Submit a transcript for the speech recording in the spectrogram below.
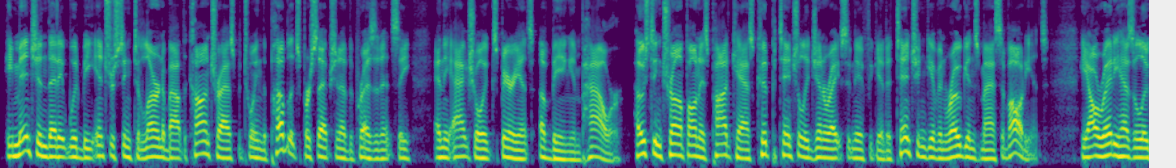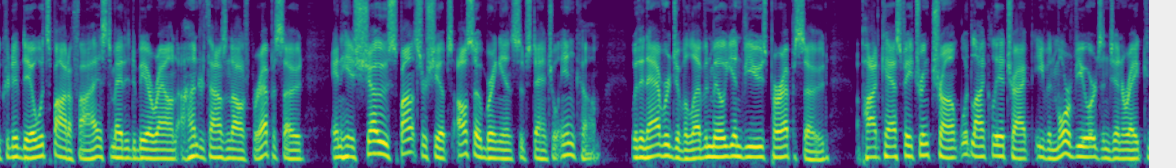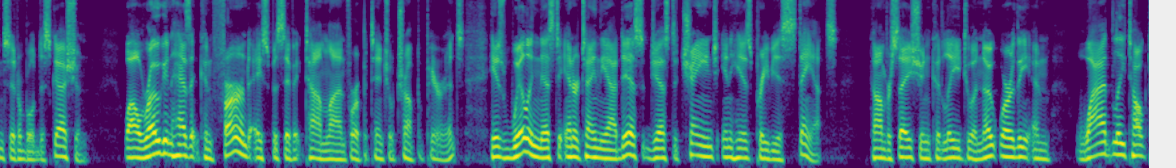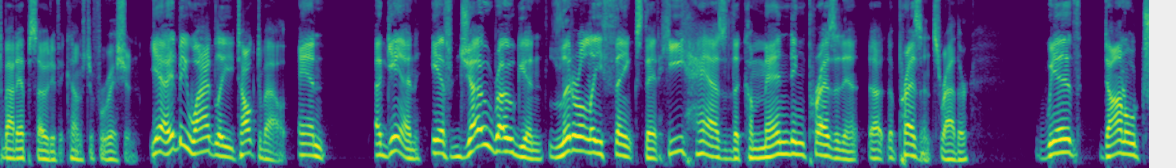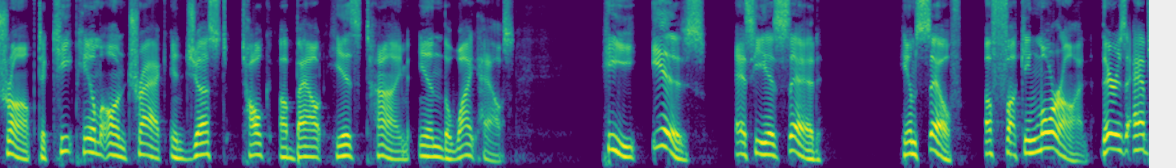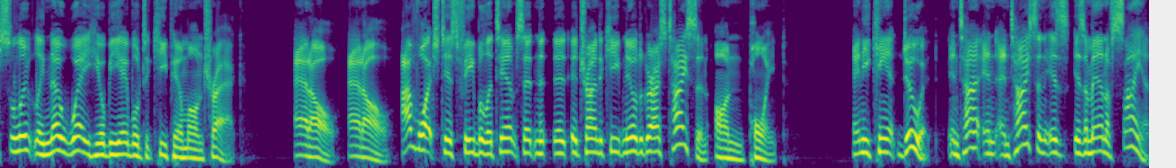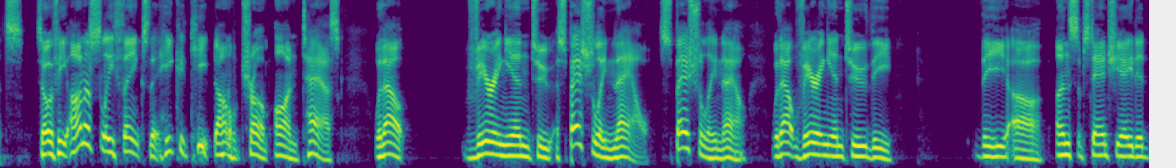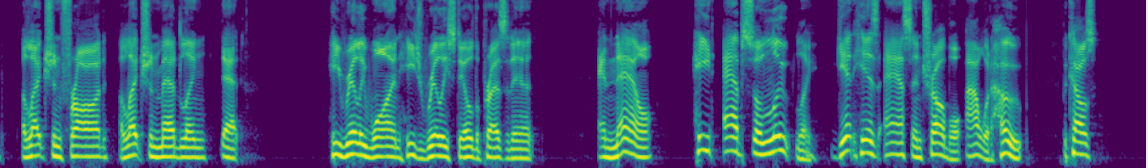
He mentioned that it would be interesting to learn about the contrast between the public's perception of the presidency and the actual experience of being in power. Hosting Trump on his podcast could potentially generate significant attention given Rogan's massive audience. He already has a lucrative deal with Spotify, estimated to be around $100,000 per episode, and his show's sponsorships also bring in substantial income. With an average of 11 million views per episode, a podcast featuring Trump would likely attract even more viewers and generate considerable discussion. While Rogan hasn't confirmed a specific timeline for a potential Trump appearance, his willingness to entertain the idea suggests a change in his previous stance. The conversation could lead to a noteworthy and widely talked about episode if it comes to fruition. Yeah, it'd be widely talked about. And again, if Joe Rogan literally thinks that he has the commanding president, uh, the presence rather, with Donald Trump to keep him on track and just talk about his time in the White House. He is, as he has said himself, a fucking moron. There is absolutely no way he'll be able to keep him on track. At all. At all. I've watched his feeble attempts at, at, at trying to keep Neil deGrasse Tyson on point, and he can't do it. And, Ty, and, and Tyson is, is a man of science. So if he honestly thinks that he could keep Donald Trump on task without veering into, especially now, especially now, without veering into the the uh, unsubstantiated election fraud, election meddling that he really won. He's really still the president. And now he'd absolutely get his ass in trouble, I would hope, because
